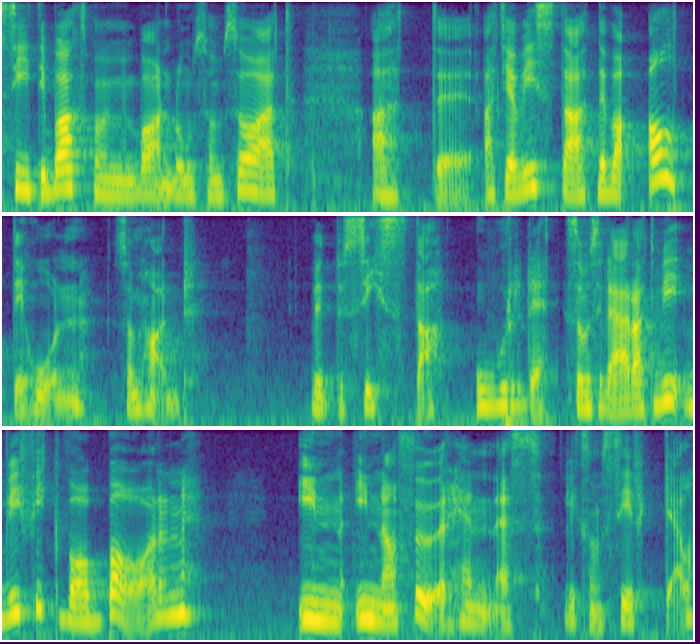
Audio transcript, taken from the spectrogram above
ser tillbaks på min barndom som så att, att, eh, att jag visste att det var alltid hon som hade vet du, sista ordet. Som sådär att vi, vi fick vara barn in, innanför hennes liksom, cirkel.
